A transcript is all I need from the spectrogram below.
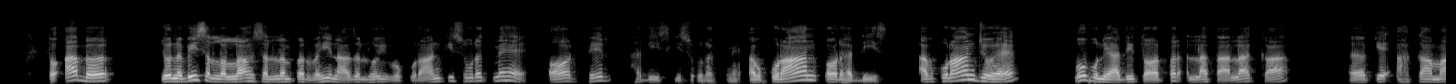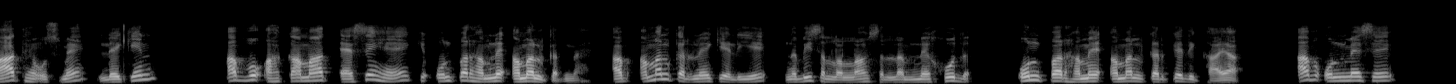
तो अब जो नबी सल्लल्लाहु अलैहि वसल्लम पर वही नाजल हुई, वो कुरान की सूरत में है और फिर हदीस की सूरत में। अब कुरान और हदीस। अब कुरान जो है, वो बुनियादी तौर पर अल्लाह ताला का के अहकाम हैं उसमें, लेकिन अब वो अहकाम ऐसे हैं कि उन पर हमने अमल करना है। अब अमल करने के लिए नबी सल्लल्लाहु अलैहि वसल्लम ने खुद उन पर हमें अमल करके दिखाया। अब उनमें से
